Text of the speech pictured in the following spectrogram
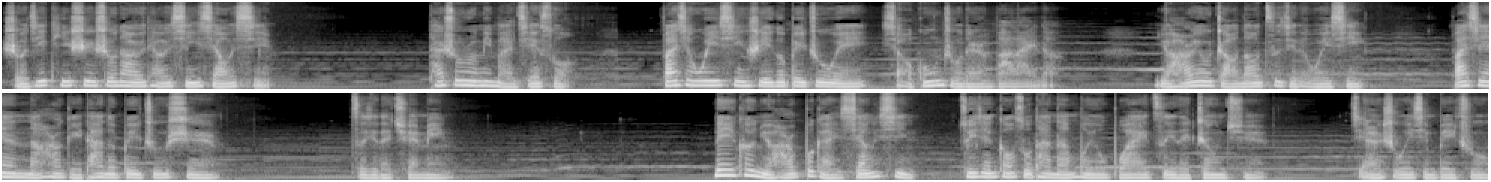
手机提示收到一条新消息。他输入密码解锁，发现微信是一个备注为“小公主”的人发来的。女孩又找到自己的微信，发现男孩给她的备注是自己的全名。那一刻，女孩不敢相信，最先告诉她男朋友不爱自己的证据，竟然是微信备注。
